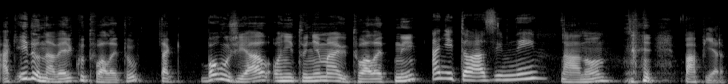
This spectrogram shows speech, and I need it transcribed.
Ak idú na veľkú toaletu, tak bohužiaľ oni tu nemajú toaletný. Ani to azimný. Áno, papier.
